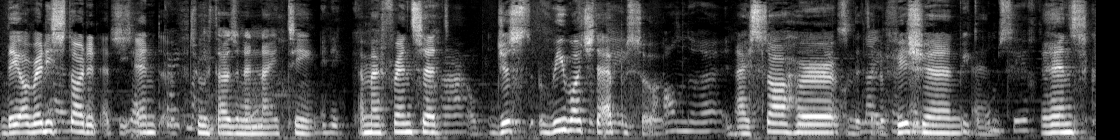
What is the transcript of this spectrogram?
They already started at the end of 2019. And my friend said, just rewatch the episode. And I saw her on the television, and Renske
